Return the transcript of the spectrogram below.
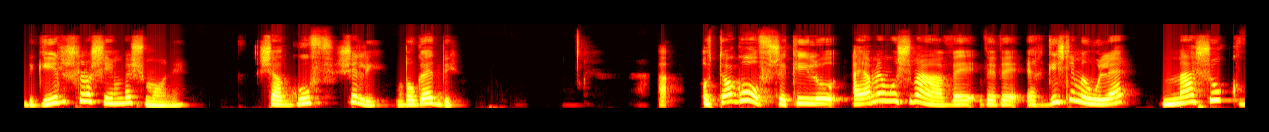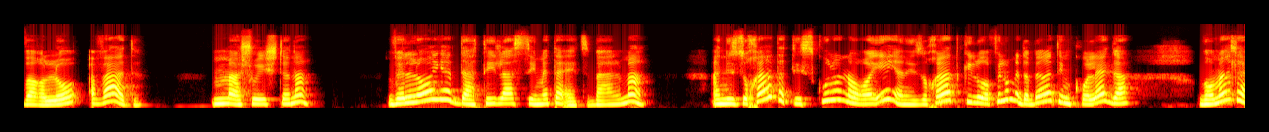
בגיל 38 שהגוף שלי בוגד בי. אותו גוף שכאילו היה ממושמע והרגיש לי מעולה, משהו כבר לא עבד. משהו השתנה. ולא ידעתי לשים את האצבע על מה. אני זוכרת את התסכול הנוראי, אני זוכרת כאילו אפילו מדברת עם קולגה ואומרת לה,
